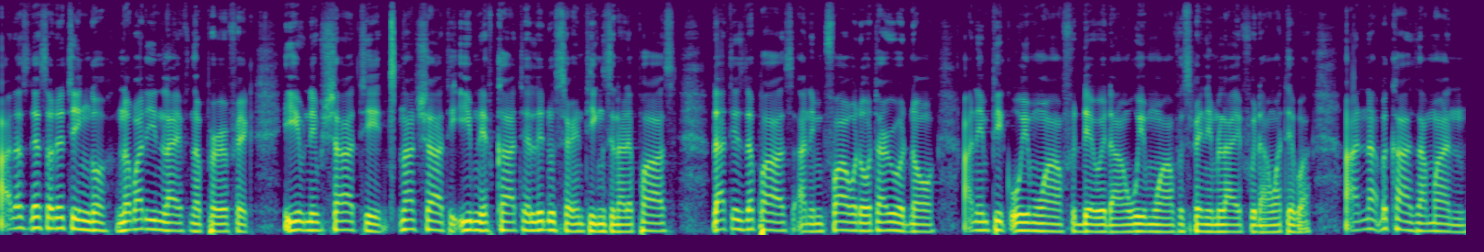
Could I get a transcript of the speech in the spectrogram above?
uh, that's that's how the thing go. Nobody in life not perfect. Even if Shorty, not Shorty, even if Kartel they do certain things in the past, that is the past, and him forward out a road now, and him pick who him want for deal with and who him want for spend him life with and whatever, and not because a man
